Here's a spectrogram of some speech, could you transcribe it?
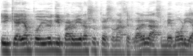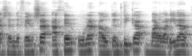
y que hayan podido equipar bien a sus personajes, ¿vale? Las memorias en defensa hacen una auténtica barbaridad.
